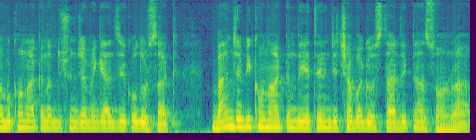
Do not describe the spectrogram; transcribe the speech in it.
Bu konu hakkında düşünceme gelecek olursak Bence bir konu hakkında yeterince çaba gösterdikten sonra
